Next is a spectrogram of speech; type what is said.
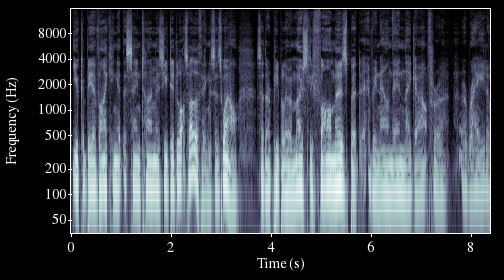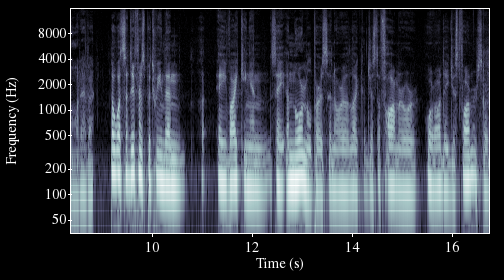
you could be a Viking at the same time as you did lots of other things as well. So there are people who are mostly farmers, but every now and then they go out for a, a raid or whatever. So what's the difference between then a Viking and say a normal person or like just a farmer or or are they just farmers or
